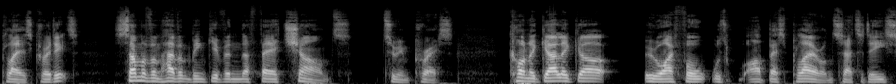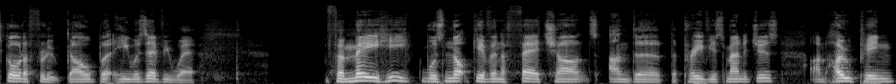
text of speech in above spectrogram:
players' credit, some of them haven't been given the fair chance to impress. Conor Gallagher, who I thought was our best player on Saturday, scored a fluke goal, but he was everywhere for me, he was not given a fair chance under the previous managers. I'm hoping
